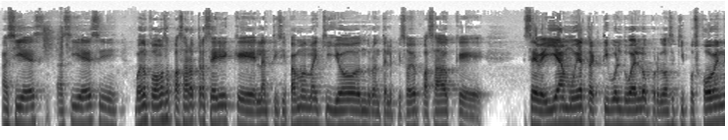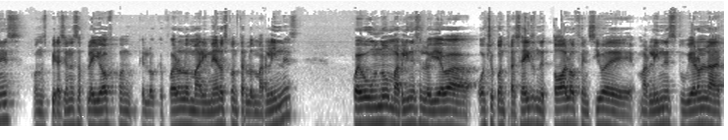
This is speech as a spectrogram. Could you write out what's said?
Así es, así es. Y bueno, pues vamos a pasar a otra serie que la anticipamos Mike y yo durante el episodio pasado, que se veía muy atractivo el duelo por dos equipos jóvenes, con aspiraciones a playoff, con que lo que fueron los marineros contra los marlines. Juego 1, Marlines se lo lleva 8 contra 6, donde toda la ofensiva de Marlines tuvieron la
